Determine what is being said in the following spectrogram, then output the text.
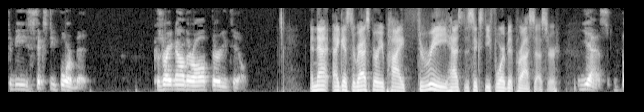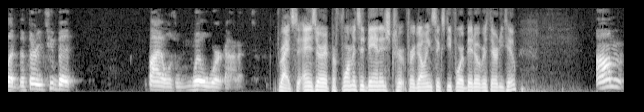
to be 64 bit. Because right now they're all 32. And that I guess the Raspberry Pi 3 has the 64-bit processor. Yes, but the 32 bit files will work on it. Right. So, and is there a performance advantage tr- for going 64-bit over 32? Um,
